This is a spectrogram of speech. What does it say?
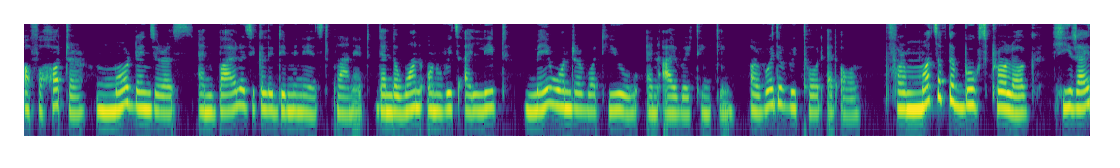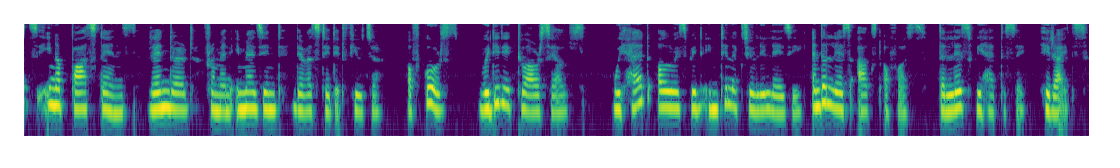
of a hotter, more dangerous, and biologically diminished planet than the one on which I lived may wonder what you and I were thinking, or whether we thought at all. For much of the book's prologue, he writes in a past tense rendered from an imagined devastated future. Of course, we did it to ourselves. We had always been intellectually lazy, and the less asked of us, the less we had to say. He writes,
